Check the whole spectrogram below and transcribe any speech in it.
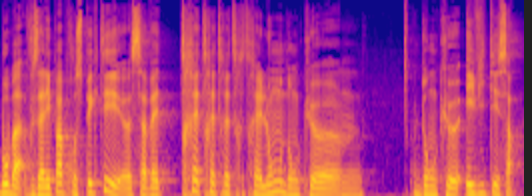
bon bah vous n'allez pas prospecter, euh, ça va être très très très très très long donc donc évitez ça.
